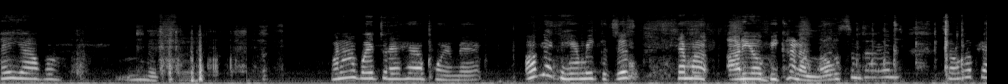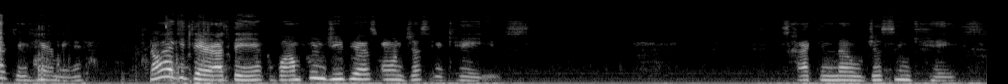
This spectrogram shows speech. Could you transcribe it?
Hey y'all. When I went to the hair appointment, I hope y'all can hear me because this camera audio be kind of low sometimes. So I hope y'all can hear me. Now I get there, I think, but I'm putting GPS on just in case. So I can know just in case.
